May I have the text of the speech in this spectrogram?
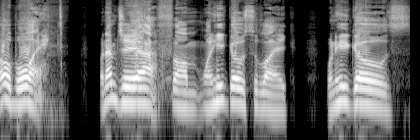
Oh boy, when MJF um when he goes to like when he goes,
